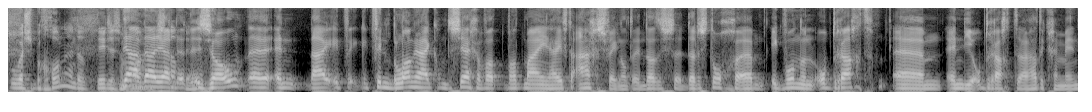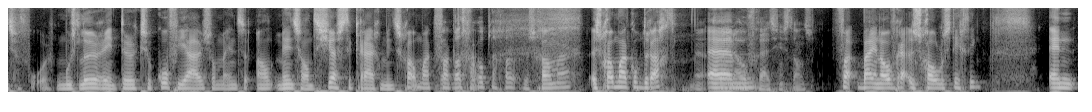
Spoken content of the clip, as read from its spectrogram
Hoe was je begonnen? Dat dit is een ja, nou ja, stap, zo. Uh, en nou, ik, ik vind het belangrijk om te zeggen wat, wat mij heeft aangezwengeld. En dat is, dat is toch, ehm, ik won een opdracht um, en die opdracht daar had ik geen mensen voor. Ik moest leuren in Turkse koffiehuis om mensen, al, mensen enthousiast te krijgen om in het schoonmaakvak wat, wat voor opdracht? De schoonmaak? Een schoonmaakopdracht. Ja, bij een overheidsinstantie. Bij een overheid, een scholenstichting. En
